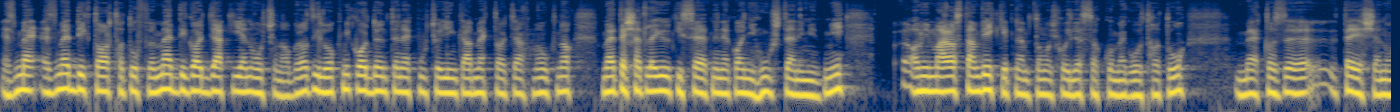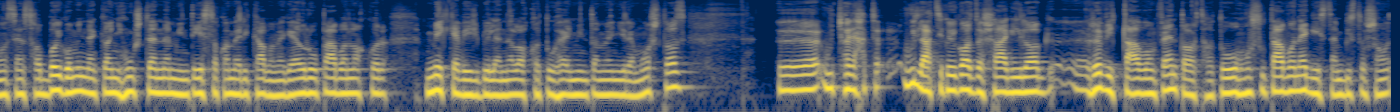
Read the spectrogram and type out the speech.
Ez, me, ez meddig tartható föl, meddig adják ilyen olcsón a brazilok, mikor döntenek úgy, hogy inkább megtartják maguknak, mert esetleg ők is szeretnének annyi húst tenni, mint mi, ami már aztán végképp nem tudom, hogy hogy lesz akkor megoldható mert az teljesen nonsens. Ha a bolygó mindenki annyi húst tenne, mint Észak-Amerikában, meg Európában, akkor még kevésbé lenne lakható hely, mint amennyire most az. Úgyhogy hát úgy látszik, hogy gazdaságilag rövid távon fenntartható, hosszú távon egészen biztosan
